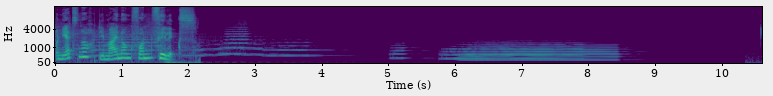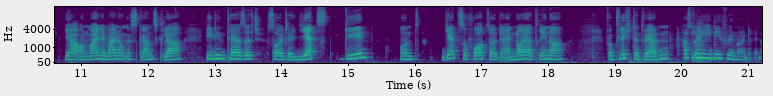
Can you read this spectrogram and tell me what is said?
Und jetzt noch die Meinung von Felix. Ja, und meine Meinung ist ganz klar, Edin Terzic sollte jetzt gehen und jetzt sofort sollte ein neuer Trainer verpflichtet werden. Hast du eine Idee für einen neuen Trainer?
